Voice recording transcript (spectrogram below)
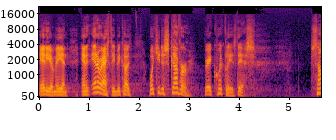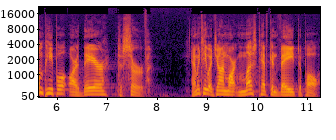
Eddie or me. And, and it's interesting because what you discover very quickly is this some people are there to serve. And let me tell you what John Mark must have conveyed to Paul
